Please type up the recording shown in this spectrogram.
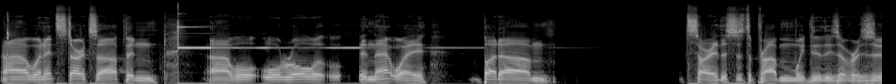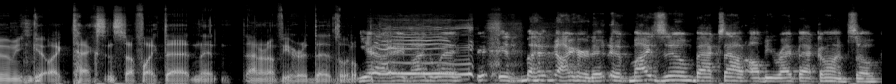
uh, when it starts up, and uh, we'll we'll roll in that way. But um, sorry, this is the problem. We do these over Zoom. You can get like text and stuff like that, and then I don't know if you heard that little. Yeah. Hey, by the way, if my, I heard it, if my Zoom backs out, I'll be right back on. So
